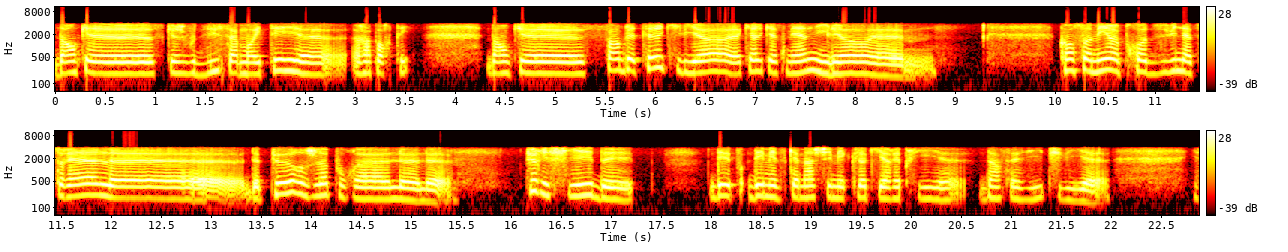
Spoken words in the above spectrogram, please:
Donc, euh, ce que je vous dis, ça m'a été euh, rapporté. Donc, euh, semble-t-il qu'il y a quelques semaines, il a consommé un produit naturel de purge là, pour le, purifier des, des, médicaments chimiques là, qu'il aurait pris dans sa vie. Puis, il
